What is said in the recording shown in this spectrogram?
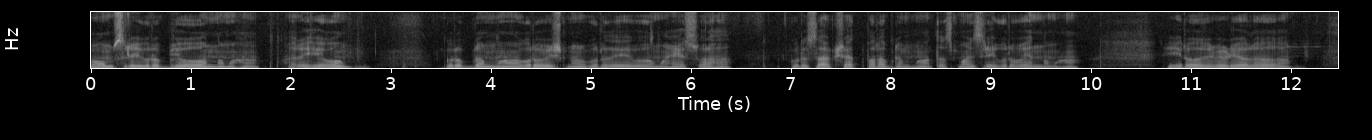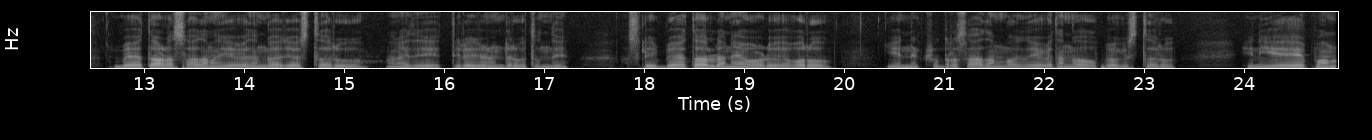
ఓం శ్రీ గురుభ్యో నమ. హరి ఓం. గురు బ్రహ్మ గురు విష్ణు గురుదేవో మహేశ్వర. గురు సాక్షాత్ పరబ్రహ్మ. తస్మై శ్రీ గురువే నమ. ఈరోజు వీడియోలో బేతాళ సాధన ఏ విధంగా చేస్తారు అనేది తెలియజేయడం జరుగుతుంది. అసలు ఈ బేతాళుడు అనేవాడు ఎవరు? ఈయన్ని క్షుద్ర సాధనలో ఏ విధంగా ఉపయోగిస్తారు? ఈయన ఏ ఏ పనులు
